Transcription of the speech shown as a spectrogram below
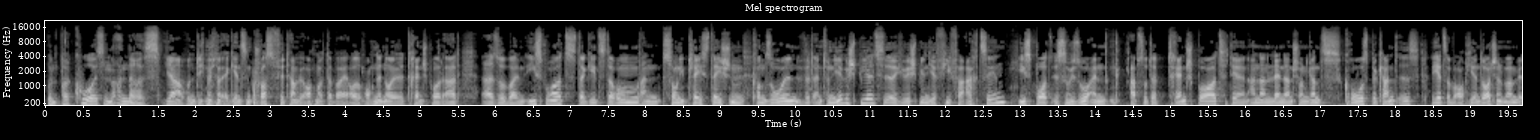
und Parkour ist ein anderes. Ja, und ich möchte noch ergänzen, CrossFit haben wir auch noch dabei, auch eine neue Trendsportart. Also beim E-Sport, da geht es darum, an Sony PlayStation Konsolen wird ein Turnier gespielt. Wir spielen hier FIFA 18. E-Sport ist sowieso ein absoluter Trendsport, der in anderen Ländern schon ganz groß bekannt ist, jetzt aber auch hier in Deutschland immer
